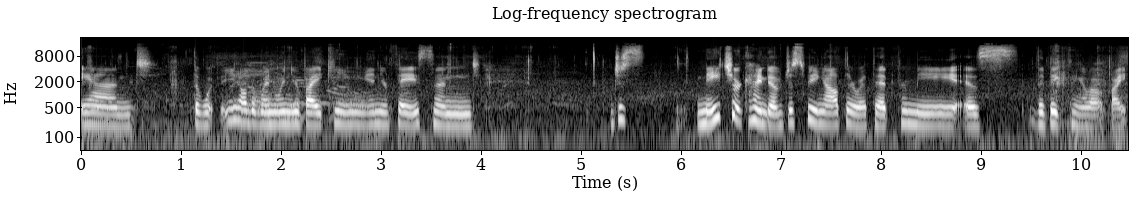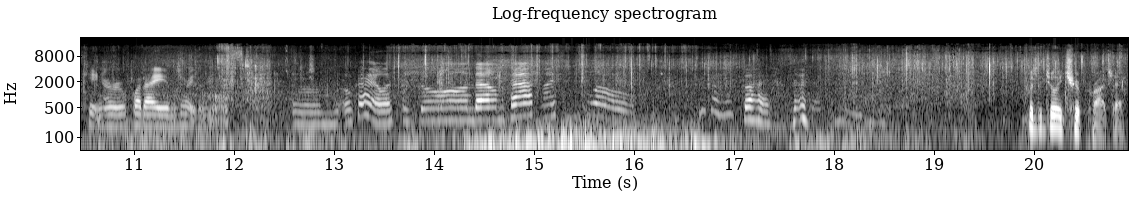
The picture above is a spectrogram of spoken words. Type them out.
and the you know the wind when you're biking in your face and just nature kind of just being out there with it for me is the big thing about biking or what I enjoy the most. Um, okay, let's just go on down the path nice and slow. Go ahead. For the Joy Trip Project,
